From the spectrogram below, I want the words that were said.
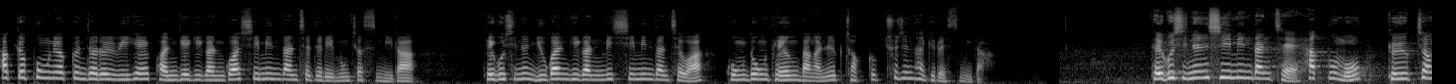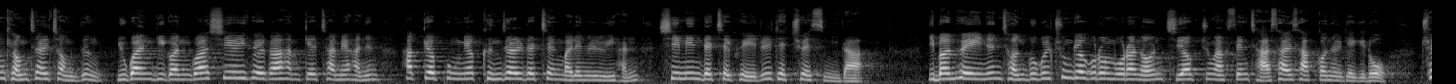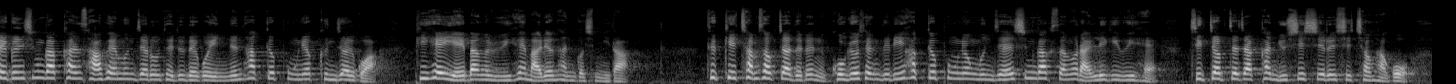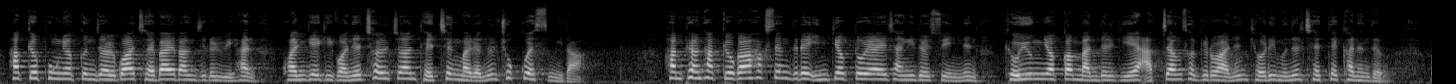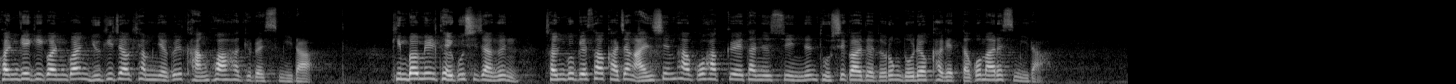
학교 폭력 근절을 위해 관계기관과 시민단체들이 뭉쳤습니다. 대구시는 유관기관 및 시민단체와 공동 대응 방안을 적극 추진하기로 했습니다. 대구시는 시민단체, 학부모, 교육청, 경찰청 등 유관기관과 시의회가 함께 참여하는 학교폭력 근절 대책 마련을 위한 시민대책회의를 개최했습니다. 이번 회의는 전국을 충격으로 몰아넣은 지역 중학생 자살 사건을 계기로 최근 심각한 사회 문제로 대두되고 있는 학교 폭력 근절과 피해 예방을 위해 마련한 것입니다. 특히 참석자들은 고교생들이 학교 폭력 문제의 심각성을 알리기 위해 직접 제작한 UCC를 시청하고 학교 폭력 근절과 재발 방지를 위한 관계기관의 철저한 대책 마련을 촉구했습니다. 한편 학교가 학생들의 인격 도야의 장이 될 수 있는 교육 여건 만들기에 앞장서기로 하는 결의문을 채택하는 등 관계기관 간 유기적 협력을 강화하기로 했습니다. 김범일 대구시장은 전국에서 가장 안심하고 학교에 다닐 수 있는 도시가 되도록 노력하겠다고 말했습니다.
